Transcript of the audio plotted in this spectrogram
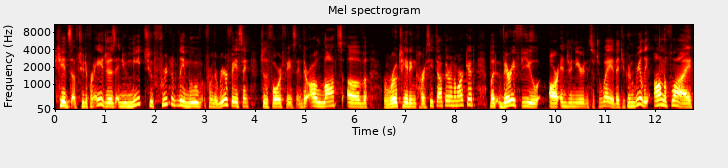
kids of two different ages and you need to frequently move from the rear facing to the forward facing. There are lots of rotating car seats out there on the market, but very few are engineered in such a way that you can really on the fly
